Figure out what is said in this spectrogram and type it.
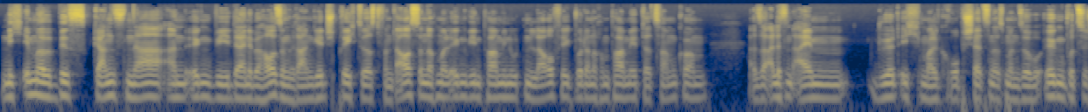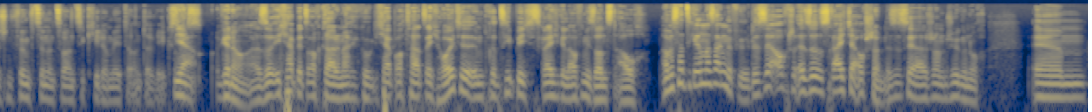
nicht immer bis ganz nah an irgendwie deine Behausung rangeht. Sprich, du hast von da aus dann nochmal irgendwie ein paar Minuten Laufweg, wo dann noch ein paar Meter zusammenkommen. Also alles in einem würde ich mal grob schätzen, dass man so irgendwo zwischen 15 und 20 Kilometer unterwegs Ja, ist. genau. Also ich habe jetzt auch gerade nachgeguckt. Ich habe auch tatsächlich heute im Prinzip das gleiche gelaufen wie sonst auch. Aber es hat sich anders angefühlt. Das ist ja auch, also es reicht ja auch schon. Das ist ja schon schön genug. Ähm,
